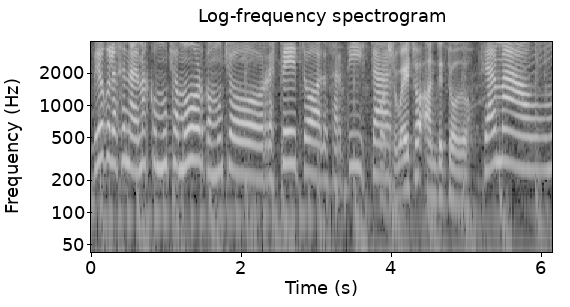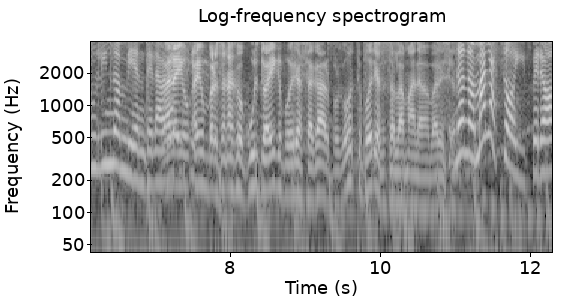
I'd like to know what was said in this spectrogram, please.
veo que lo hacen además con mucho amor, con mucho respeto a los Por artistas. supuesto, ante todo. Se arma un lindo ambiente, la verdad. Hay que un, sí. hay un personaje oculto ahí que podrías sacar, porque vos te podrías hacer la mala, me parece. No, no, mala soy, pero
